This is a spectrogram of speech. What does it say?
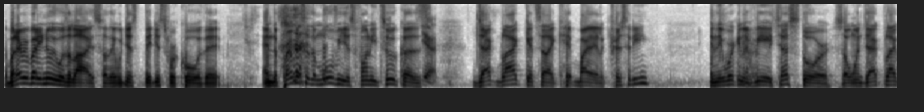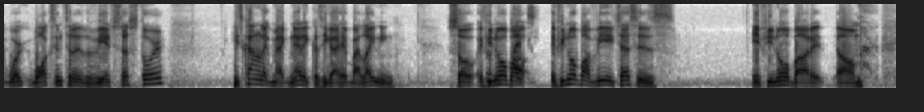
But everybody knew it was a lie, so they were just they just were cool with it. And the premise of the movie is funny too, because Yeah. Jack Black gets like hit by electricity, and they work in a VHS store. So when Jack Black work, walks into the, the VHS store, he's kind of like magnetic because he got hit by lightning. So if So you know about pipes. if you know about VHSs, if you know about it, um,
